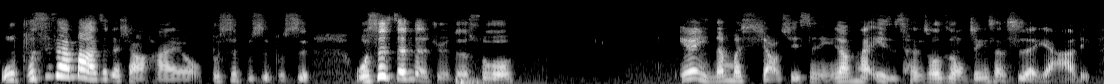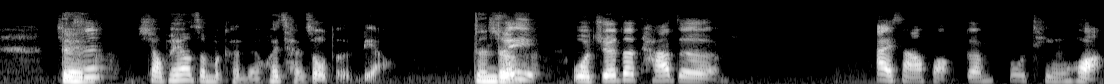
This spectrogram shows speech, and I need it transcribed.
我不是在骂这个小孩哦，不是，不是，不是，我是真的觉得说。因为你那么小，其实你让他一直承受这种精神式的压力，其实小朋友怎么可能会承受得了？真的。所以我觉得他的爱撒谎跟不听话，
